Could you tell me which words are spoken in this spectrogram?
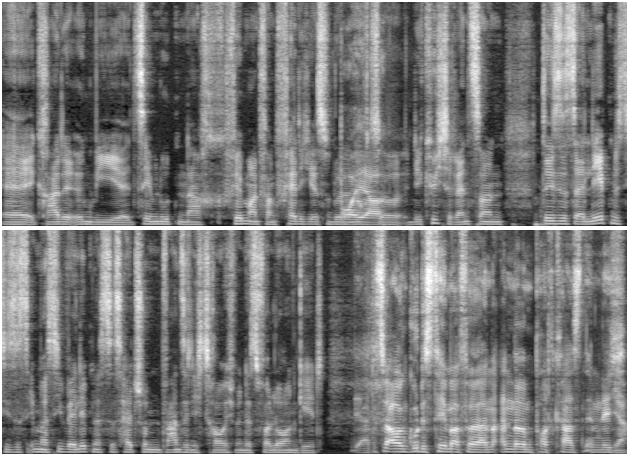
äh, gerade irgendwie zehn Minuten nach Filmanfang fertig ist und du Oh dann noch ja. so in die Küche rennst, sondern dieses Erlebnis, dieses immersive Erlebnis, das ist halt schon wahnsinnig traurig, wenn das verloren geht. Ja, das war auch ein gutes Thema für einen anderen Podcast, nämlich, Ja.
